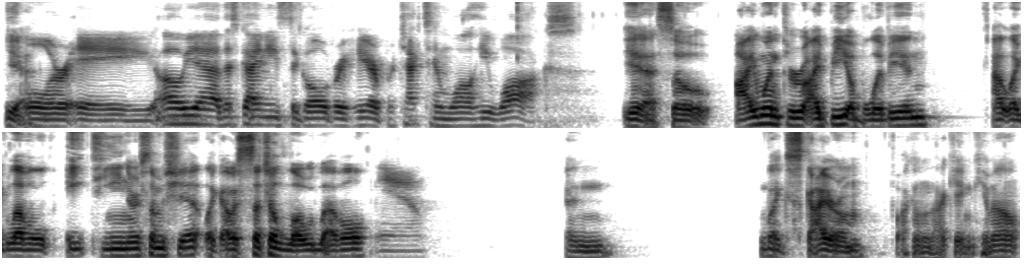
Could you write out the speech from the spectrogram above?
Yeah, or a oh yeah this guy needs to go over here protect him while he walks yeah. So I went through. I beat Oblivion at like level eighteen or some shit. Like I was such a low level, yeah and like Skyrim, fucking when that game came out,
